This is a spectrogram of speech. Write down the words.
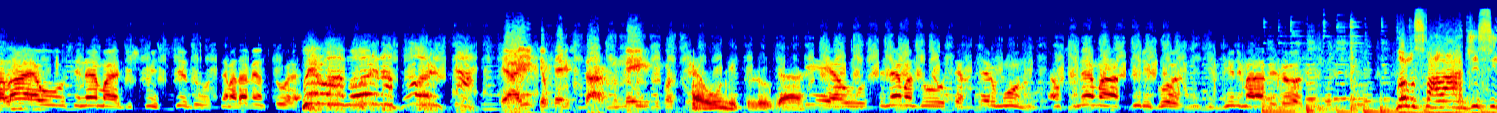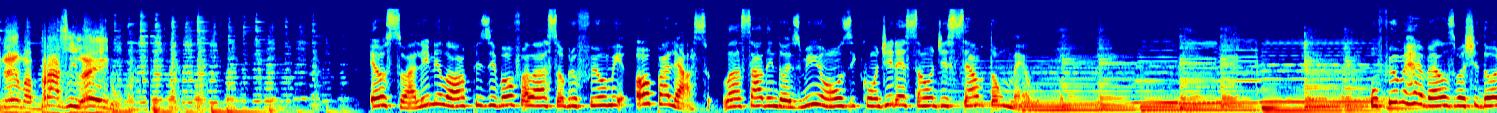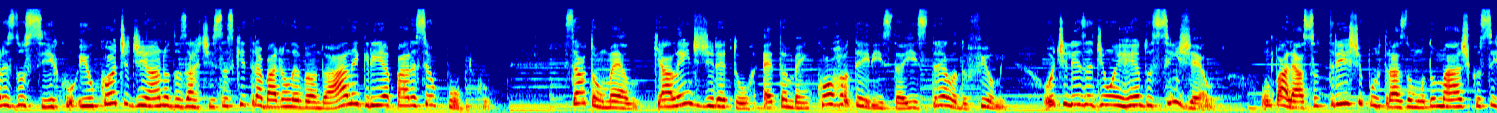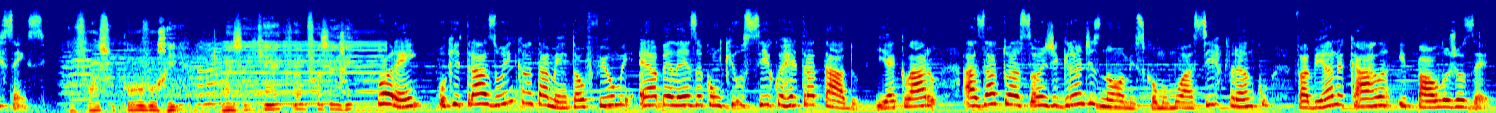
Para lá é o cinema desconhecido, o cinema da aventura. Pelo amor na força! É aí que eu quero estar, no meio de você. É o único lugar. Aqui é o cinema do terceiro mundo. É um cinema perigoso, divino e maravilhoso. Vamos falar de cinema brasileiro. Eu sou Aline Lopes e vou falar sobre o filme O Palhaço, lançado em 2011 com direção de Celton Mello. O filme revela os bastidores do circo e o cotidiano dos artistas que trabalham levando a alegria para seu público. Celton Mello, que além de diretor é também co-roteirista e estrela do filme, utiliza de um enredo singelo, um palhaço triste por trás do mundo mágico circense. Eu faço o povo rir, mas aí quem é que vai me fazer rir? Porém, o que traz o encantamento ao filme é a beleza com que o circo é retratado e, é claro, as atuações de grandes nomes como Moacir Franco, Fabiana Carla e Paulo José.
